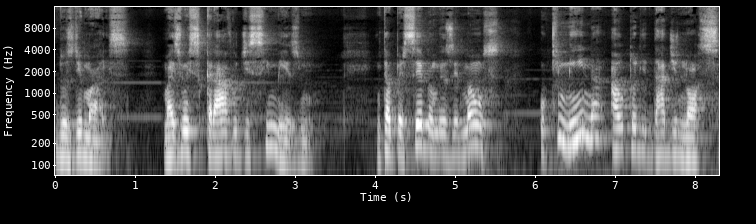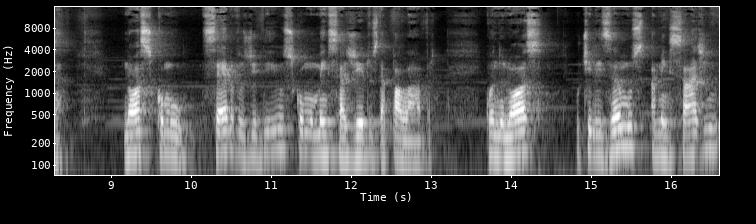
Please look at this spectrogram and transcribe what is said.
dos demais, mas um escravo de si mesmo. Então percebam, meus irmãos, o que mina a autoridade nossa. Nós, como servos de Deus, como mensageiros da palavra, quando nós utilizamos a mensagem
